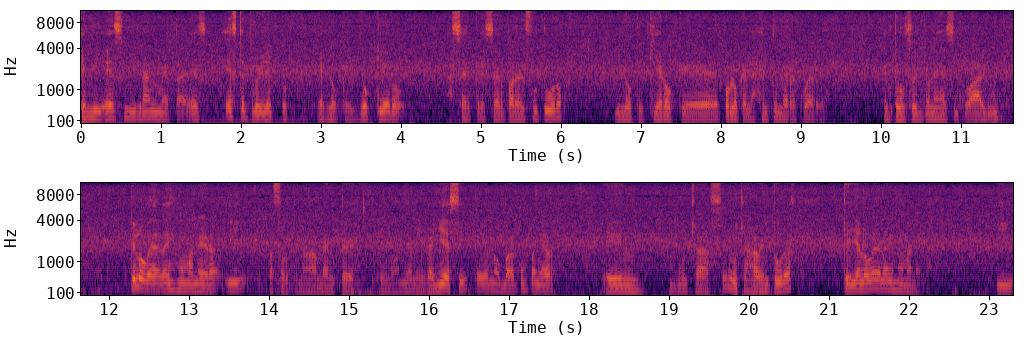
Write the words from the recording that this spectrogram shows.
es mi, es mi gran meta, es este proyecto es lo que yo quiero hacer crecer para el futuro y lo que quiero que, por lo que la gente me recuerde. Entonces yo necesito a alguien que lo vea de la misma manera y afortunadamente tengo a mi amiga Jessie que nos va a acompañar en muchas, en muchas aventuras, que ella lo ve de la misma manera. Y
